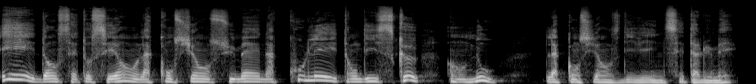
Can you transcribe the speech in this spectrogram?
et dans cet océan, la conscience humaine a coulé, tandis que, en nous, la conscience divine s'est allumée.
